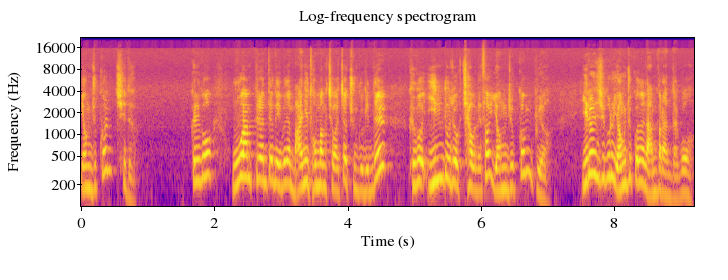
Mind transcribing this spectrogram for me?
영주권 취득. 그리고 우한필연 때도 이번에 많이 도망쳐왔죠 중국인들. 그거 인도적 차원에서 영주권 부여. 이런 식으로 영주권을 남발한다고.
